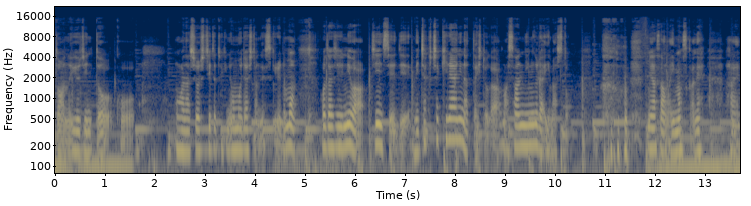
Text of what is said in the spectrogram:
とあの友人とこうお話をしていた時に思い出したんですけれども私には人生でめちゃくちゃ嫌いになった人が、まあ、3人ぐらいいますと。皆さんはいますかね。はい。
